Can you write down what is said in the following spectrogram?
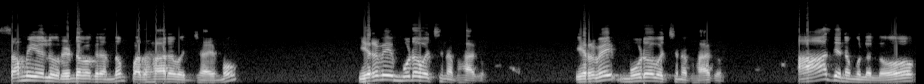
సమయలు రెండవ గ్రంథం పదహారవ అధ్యాయము ఇరవై మూడవ వచ్చిన భాగం. ఇరవై మూడవ వచ్చిన భాగం. ఆ దినములలో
